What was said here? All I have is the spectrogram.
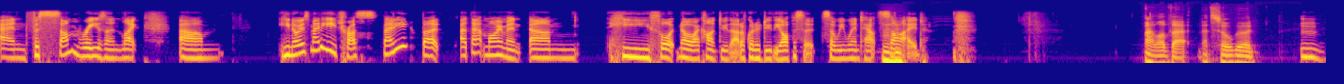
and for some reason like um, he knows maddie he trusts maddie but at that moment, um, he thought, no, I can't do that. I've got to do the opposite. So we went outside. I love that. That's so good. Mm.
